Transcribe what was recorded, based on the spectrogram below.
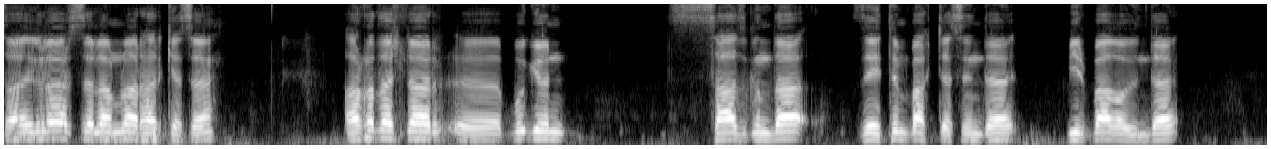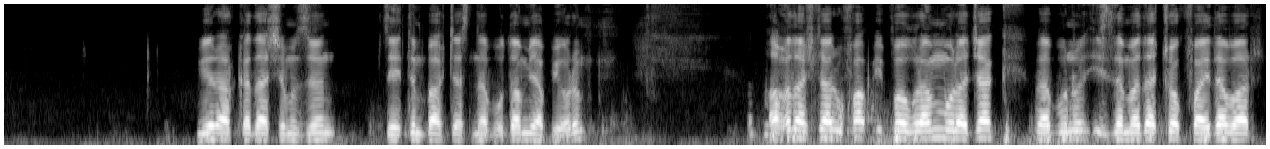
Saygılar, selamlar herkese. Arkadaşlar e, bugün Sazgın'da zeytin bahçesinde bir bağ evinde bir arkadaşımızın zeytin bahçesinde budam yapıyorum. Arkadaşlar ufak bir programım olacak ve bunu izlemede çok fayda var.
